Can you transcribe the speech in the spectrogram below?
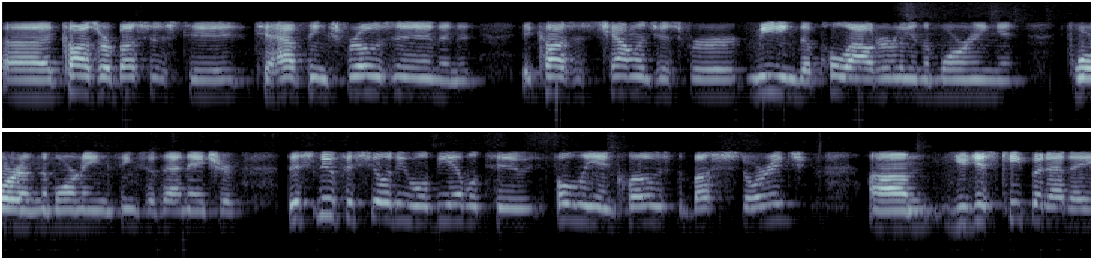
uh, cause our buses to to have things frozen, and it, it causes challenges for meeting the pull out early in the morning, four in the morning, things of that nature. This new facility will be able to fully enclose the bus storage. Um, you just keep it at a,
